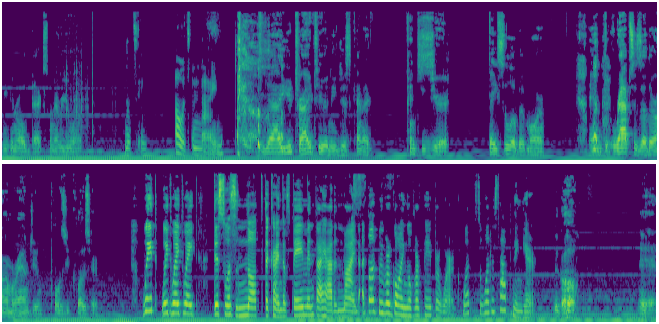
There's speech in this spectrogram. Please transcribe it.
You can roll dex whenever you want. Let's see. Oh, it's a nine. yeah, you try to, and he just kind of pinches your face a little bit more and wraps his other arm around you and pulls you closer. Wait, wait, wait, wait. This was not the kind of payment I had in mind. I thought we were going over paperwork. What's what is happening here? Like, oh, yeah,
